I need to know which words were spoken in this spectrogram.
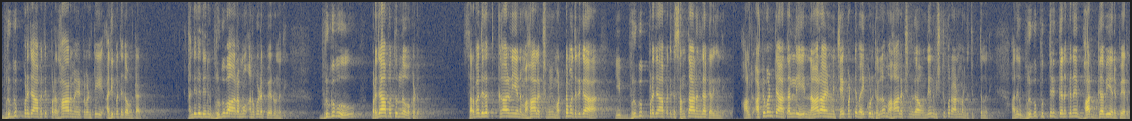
భృగు ప్రజాపతి ప్రధానమైనటువంటి అధిపతిగా ఉంటాడు. అందుకే దీనికి భృగువారము అని కూడా పేరున్నది. భృగువు ప్రజాపతుల్లో ఒకడు. సర్వజగత్కారిణి అయిన మహాలక్ష్మి మొట్టమొదటిగా ఈ భృగు ప్రజాపతికి సంతానంగా కలిగింది. అటువంటి ఆ తల్లి నారాయణ్ణి చేపట్టి వైకుంఠంలో మహాలక్ష్మిగా ఉంది అని విష్ణు పురాణం మనకు చెప్తున్నది. అందుకే భృగు పుత్రికి కనుకనే భార్గవి అని పేరు.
